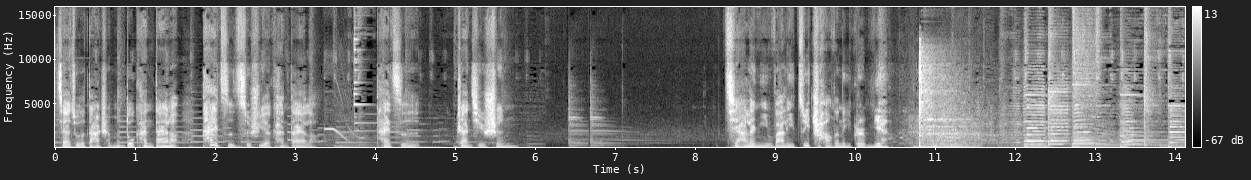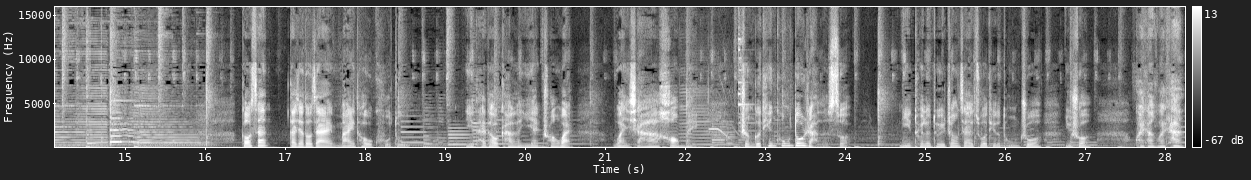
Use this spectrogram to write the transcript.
在座的大臣们都看呆了，太子此时也看呆了。太子站起身，夹了你碗里最长的那根面。高三，大家都在埋头苦读。你抬头看了一眼窗外，晚霞好美，整个天空都染了色。你推了推正在做题的同桌，你说：“快看快看，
